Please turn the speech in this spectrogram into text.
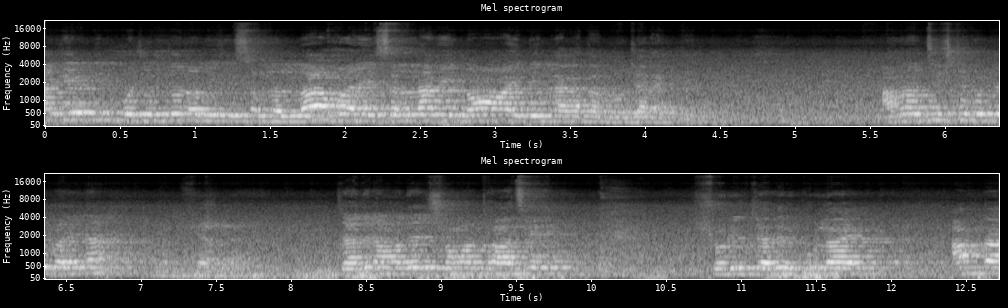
আগের দিন পর্যন্ত নবী সাল্লাল্লাহু আলাইহি সাল্লাম এই নয় দিন লাগাতার রোজা রাখতেন। আমরাও চেষ্টা করতে পারি না। যাদের আমাদের সমর্থ আছে শরীর যাদের কুলায় আমরা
